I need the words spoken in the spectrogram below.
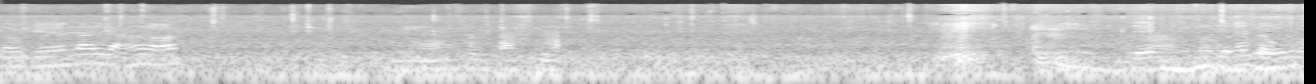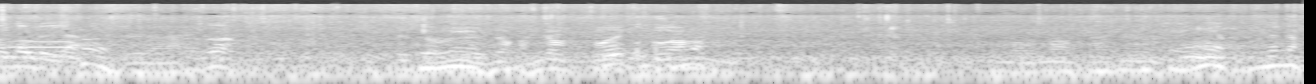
Đầu kia nó dặn rồi. Nó không tắt chưa. nó chỉ đầu con đâu được Cái chỗ này nó không rất đâu.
